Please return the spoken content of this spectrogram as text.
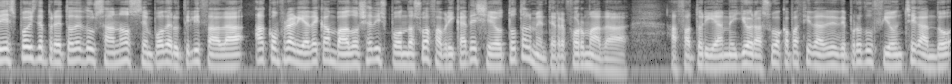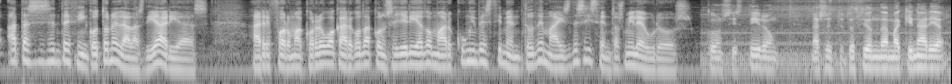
Despois de preto de dous anos sen poder utilizala, a confraría de Cambado xa dispón da súa fábrica de xeo totalmente reformada. A factoría mellora a súa capacidade de produción chegando ata 65 toneladas diarias. A reforma correu a cargo da Consellería do Mar cun investimento de máis de 600.000 euros. Consistiron na sustitución da maquinaria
